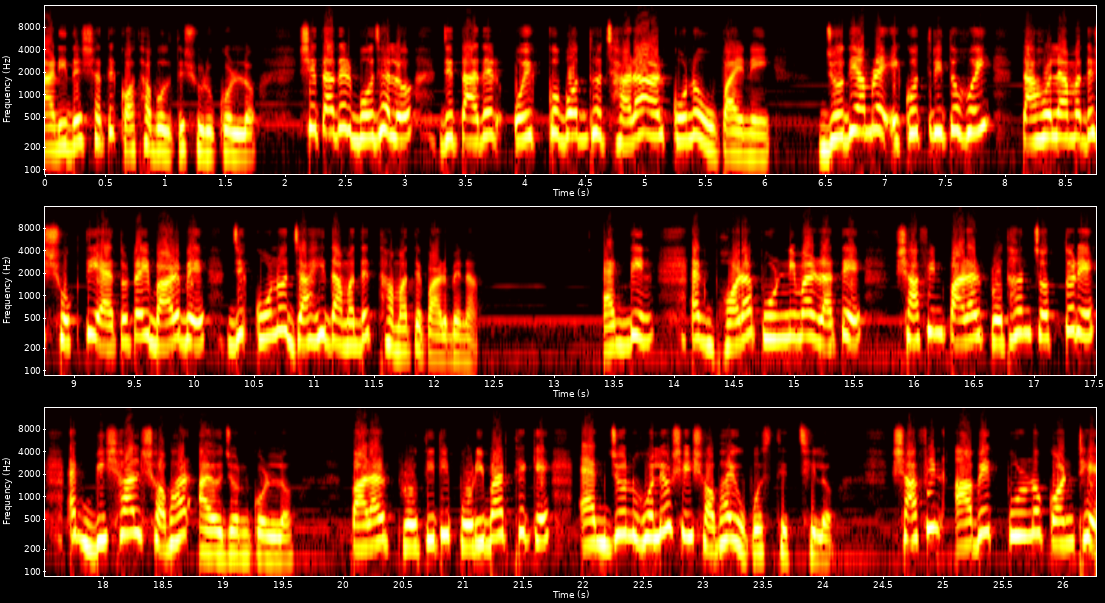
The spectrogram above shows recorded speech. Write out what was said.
নারীদের সাথে কথা বলতে শুরু করল। সে তাদের বোঝালো যে তাদের ঐক্যবদ্ধ ছাড়া আর কোনো উপায় নেই। যদি আমরা একত্রিত হই, তাহলে আমাদের শক্তি এতটাই বাড়বে যে কোনো জাহিদ আমাদের থামাতে পারবে না। একদিন এক ভরা পূর্ণিমার রাতে শাফিন পাড়ার প্রধান চত্বরে এক বিশাল সভার আয়োজন করল। পাড়ার প্রতিটি পরিবার থেকে একজন হলেও সেই সভায় উপস্থিত ছিল। শাফিন আবেগপূর্ণ কণ্ঠে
